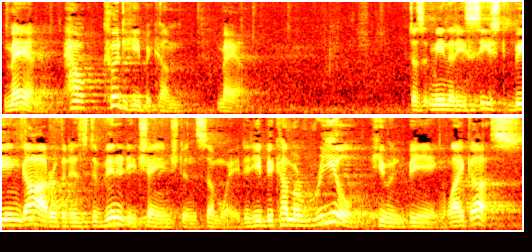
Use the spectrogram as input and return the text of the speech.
man? How could he become man? Does it mean that he ceased being God or that his divinity changed in some way? Did he become a real human being like us?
